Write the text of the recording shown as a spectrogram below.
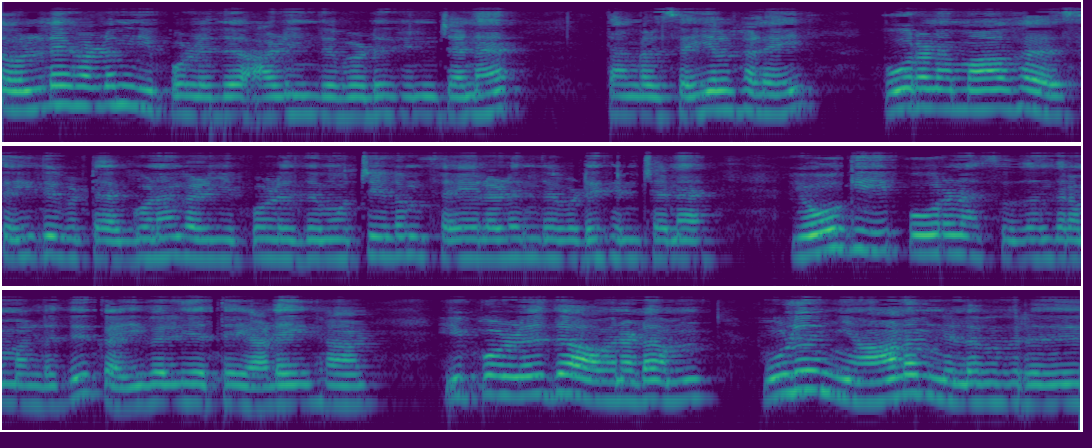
தொல்லைகளும் இப்பொழுது அழிந்து விடுகின்றன. தங்கள் செயல்களை பூரணமாக செய்துவிட்ட குணங்கள் இப்பொழுது முற்றிலும் செயலிழந்து விடுகின்றன. யோகி பூரண சுதந்திரம் அல்லது கைவல்யத்தை அடைகிறான். இப்பொழுது அவனிடம் முழு ஞானம் நிலவுகிறது.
